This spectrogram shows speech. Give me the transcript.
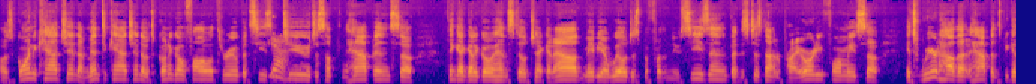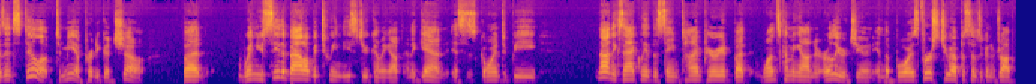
I was going to catch it. I meant to catch it. I was going to go follow it through, but season Yeah. two, just something happened. So I think I got to go ahead and still check it out. Maybe I will just before the new season, but it's just not a priority for me. So it's weird how that happens because it's still, to me, a pretty good show. But when you see the battle between these two coming up, and again, this is going to be not exactly at the same time period, but one's coming out in earlier June. In the boys, first two episodes are going to drop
